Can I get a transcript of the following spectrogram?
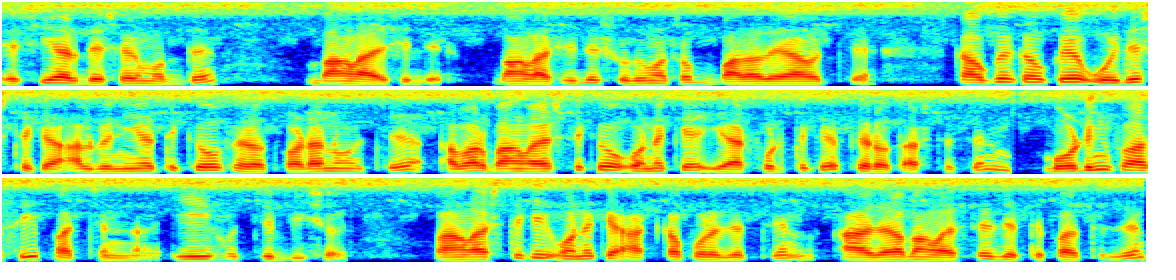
এশিয়ার দেশের মধ্যে বাংলাদেশিদের। বাংলাদেশিদের শুধুমাত্র বাধা দেওয়া হচ্ছে। কাউকে কাউকে ওই দেশ থেকে, আলবেনিয়া থেকেও ফেরত পাঠানো হচ্ছে। আবার বাংলাদেশ থেকেও অনেকে এয়ারপোর্ট থেকে ফেরত আসতেছেন। বোর্ডিং পাসই পাচ্ছেন না। এই হচ্ছে বিষয়। বাংলাদেশ থেকেই অনেকে আটকা পড়ে যাচ্ছেন। আর যারা বাংলাদেশ থেকে যেতে পারতেছেন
